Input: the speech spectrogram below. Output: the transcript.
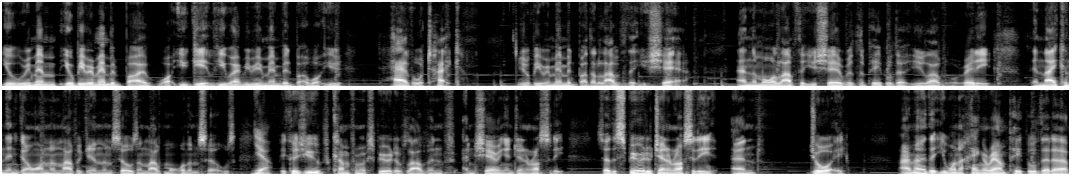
you'll remember you'll be remembered by what you give. You won't be remembered by what you have or take. You'll be remembered by the love that you share. And the more love that you share with the people that you love already, then they can then go on and love again themselves and love more themselves Yeah. because you've come from a spirit of love and and sharing and generosity. So the spirit of generosity and joy, I know that you want to hang around people that are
